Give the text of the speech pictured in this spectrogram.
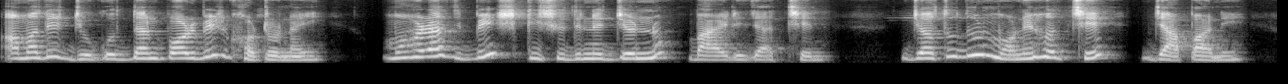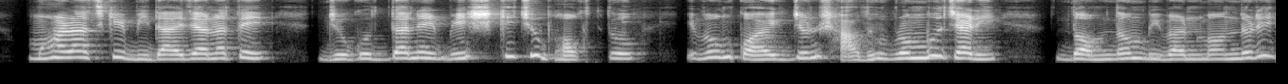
আমাদের যোগদান পর্বের ঘটনাই মহারাজ বেশ কিছুদিনের জন্য বাইরে যাচ্ছেন। যতদূর মনে হচ্ছে, জাপানে। মহারাজকে বিদায় জানাতে যোগদানের বেশ কিছু ভক্ত এবং কয়েকজন সাধু ব্রহ্মচারী দমদম বিমানবন্দরে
